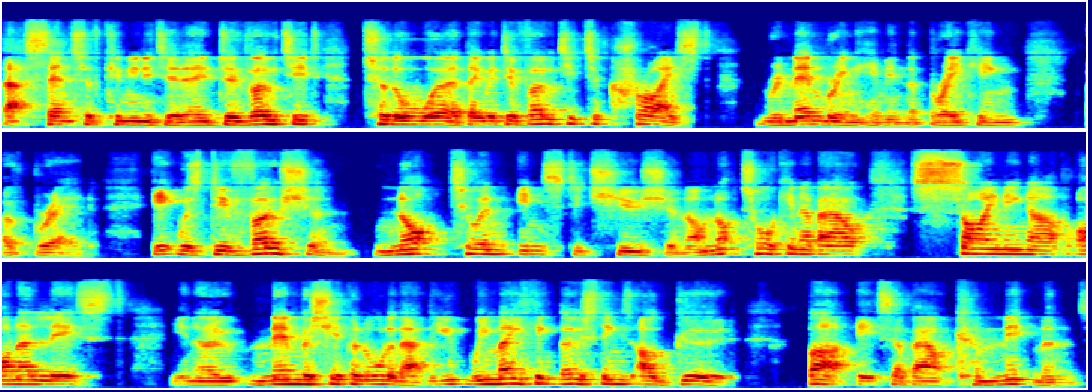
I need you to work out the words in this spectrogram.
that sense of community. They devoted to the word. They were devoted to Christ, remembering him in the breaking of bread. It was devotion, not to an institution. I'm not talking about signing up on a list, you know, membership and all of that. You, we may think those things are good, but it's about commitment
